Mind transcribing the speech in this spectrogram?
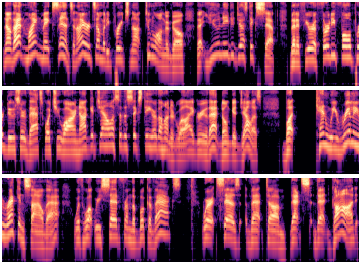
Now, that might make sense. And I heard somebody preach not too long ago that you need to just accept that if you're a 30 fold producer, that's what you are. Not get jealous of the 60 or the 100. Well, I agree with that. Don't get jealous. But can we really reconcile that with what we said from the book of Acts, where it says that um, that's that God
